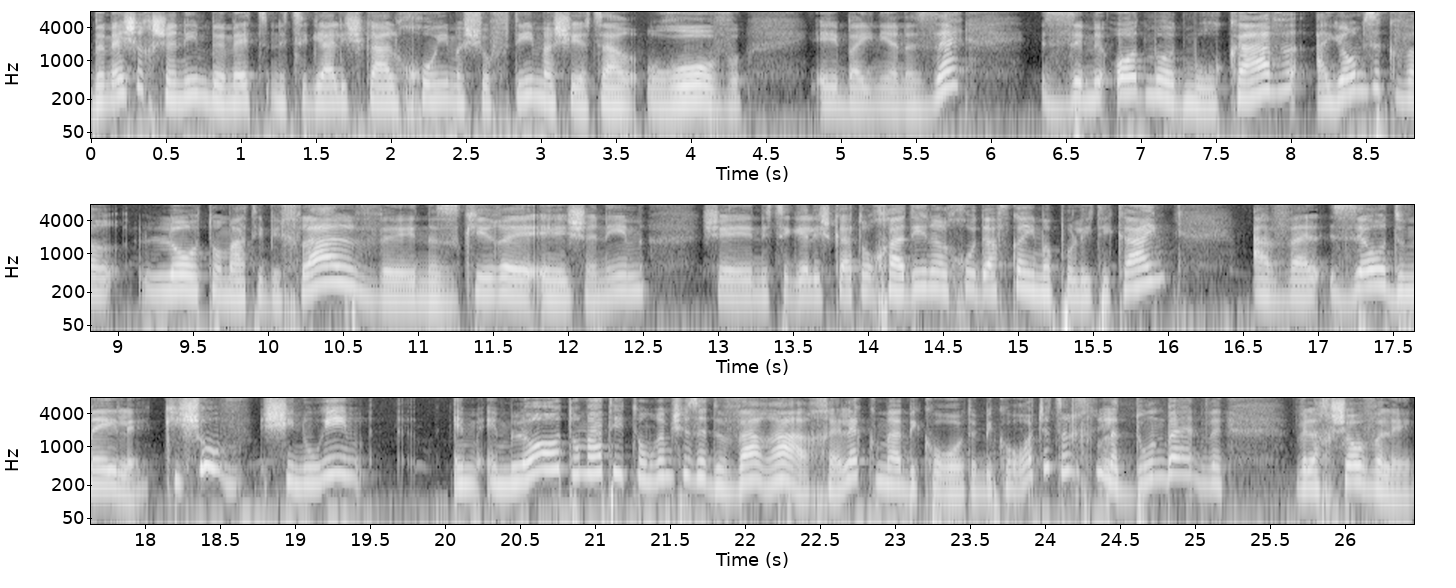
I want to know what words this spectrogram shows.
במשך שנים באמת נציגי הלשכה הלכו עם השופטים, מה שיצר רוב אה, בעניין הזה. זה מאוד מאוד מורכב, היום זה כבר לא אוטומטי בכלל, ונזכיר אה, שנים שנציגי לשכת עורכי הדין הלכו דווקא עם הפוליטיקאים, אבל זה עוד מילא. כי שוב, שינויים הם, הם לא אוטומטית אומרים שזה דבר רע, חלק מהביקורות, הן ביקורות שצריך לדון בהן ו, ולחשוב עליהן.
